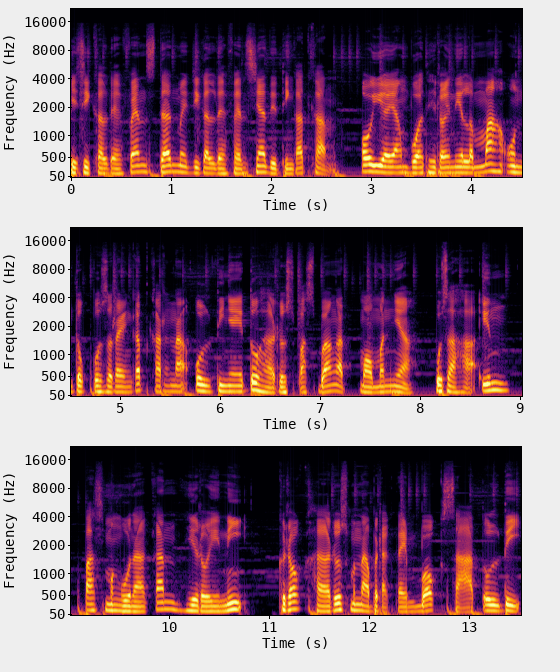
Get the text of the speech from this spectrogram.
Physical defense dan magical defense-nya ditingkatkan. Oh iya yang buat hero ini lemah untuk push ranked karena ultinya itu harus pas banget momennya. Usahain pas menggunakan hero ini Grok harus menabrak tembok saat ulti,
